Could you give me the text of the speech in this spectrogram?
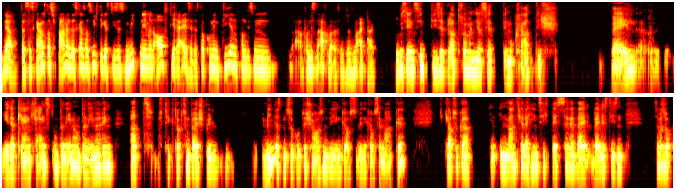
ja, das ist ganz was Spannendes, ganz was Wichtiges, dieses Mitnehmen auf die Reise, das Dokumentieren von diesem, von diesen Abläufen, von diesem Alltag. So gesehen sind diese Plattformen ja sehr demokratisch weil äh, jeder klein Kleinstunternehmer, Unternehmerin hat auf TikTok zum Beispiel mindestens so gute Chancen wie, groß, wie eine große Marke. Ich glaube sogar in, in mancherlei Hinsicht bessere, weil, weil es diesen, sagen wir so,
